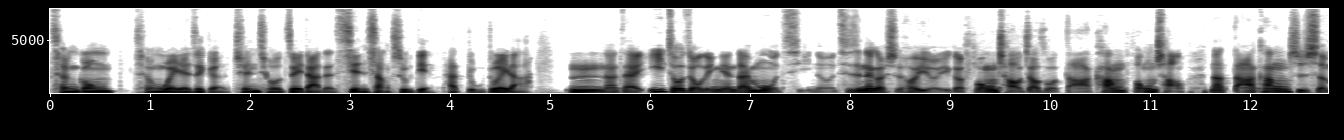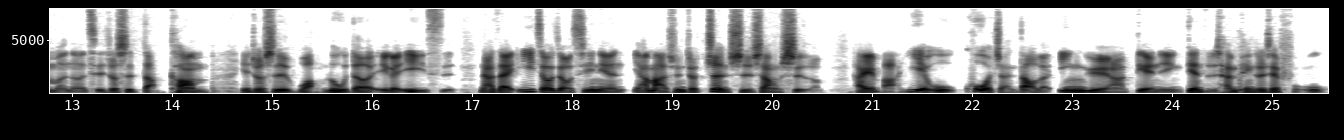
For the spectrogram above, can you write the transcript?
成功成为了这个全球最大的线上书店。他赌对啦。嗯，那在一九九零年代末期呢，其实那个时候有一个风潮叫做达康风潮。那达康是什么呢？其实就是 dot com，也就是网络的一个意思。那在一九九七年，亚马逊就正式上市了。他也把业务扩展到了音乐啊、电影、电子产品这些服务，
